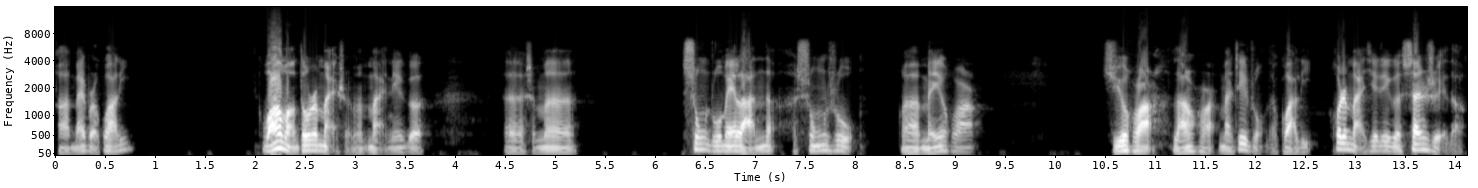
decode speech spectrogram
啊，买本挂历，往往都是买什么？买那个呃什么松竹梅兰的松树啊，梅花、菊花、兰花，买这种的挂历，或者买些这个山水的。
